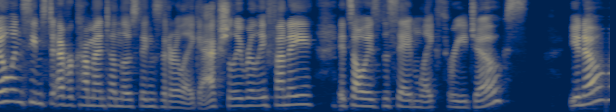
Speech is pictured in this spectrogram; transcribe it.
no one seems to ever comment on those things that are like actually really funny. It's always the same like three jokes, you know?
